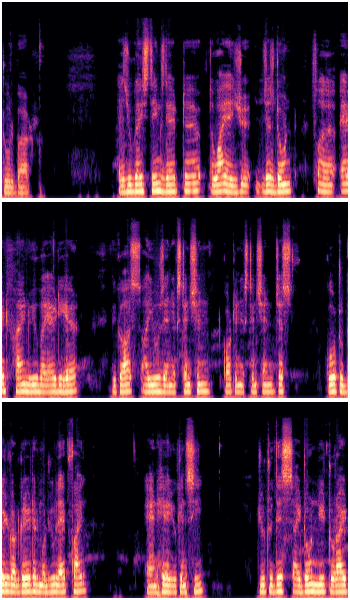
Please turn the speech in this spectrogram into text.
toolbar. As you guys think that uh, why I just don't uh, add find view by id here because I use an extension Kotlin extension. Just go to build.gradle module app file and here you can see. Due to this I don't need to write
